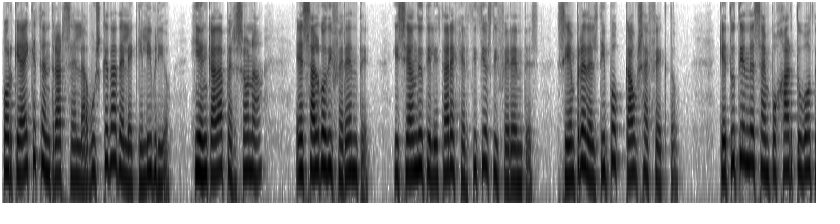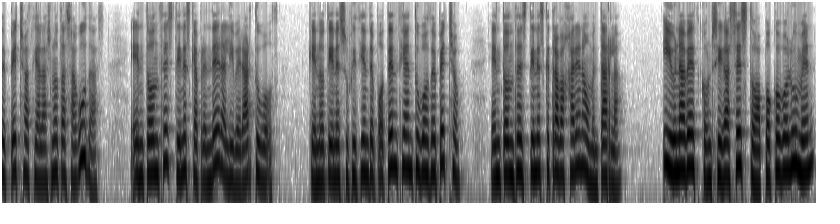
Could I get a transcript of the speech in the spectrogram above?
Porque hay que centrarse en la búsqueda del equilibrio, y en cada persona es algo diferente, y se han de utilizar ejercicios diferentes, siempre del tipo causa-efecto. Que tú tiendes a empujar tu voz de pecho hacia las notas agudas, entonces tienes que aprender a liberar tu voz. Que no tienes suficiente potencia en tu voz de pecho, entonces tienes que trabajar en aumentarla. Y una vez consigas esto a poco volumen,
